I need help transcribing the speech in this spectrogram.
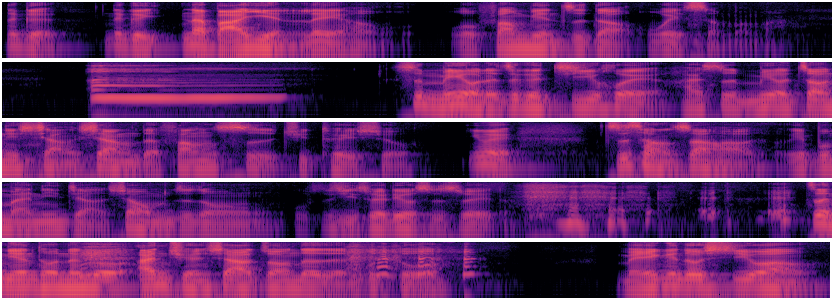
那个、那个、那把眼泪哈，我方便知道为什么吗？嗯，是没有了这个机会，还是没有照你想象的方式去退休？因为。职场上哈，也不瞒你讲，像我们这种五十几岁、六十岁的，这年头能够安全下庄的人不多。每一个人都希望，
